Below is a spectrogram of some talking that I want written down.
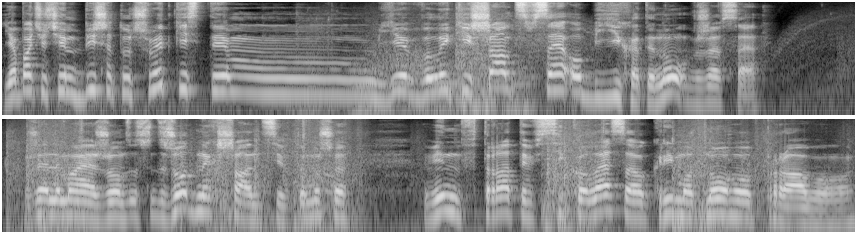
Я бачу, чим більше тут швидкість, тим є великий шанс все об'їхати. Ну, вже все. Вже немає жодних шансів, тому що він втратив всі колеса, окрім одного правого.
